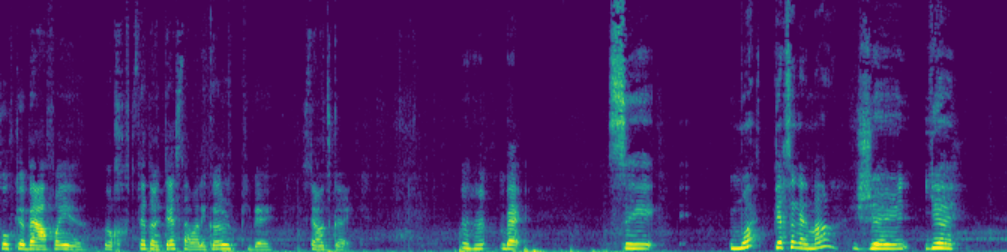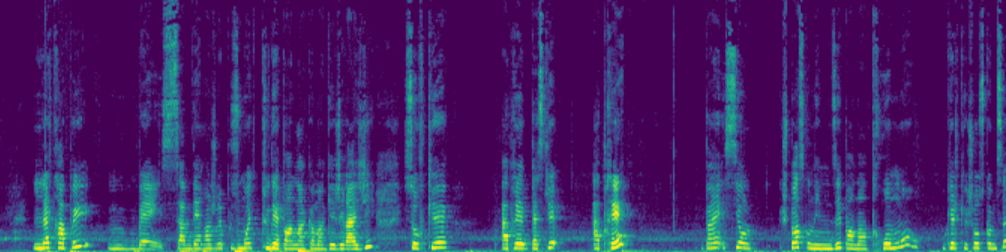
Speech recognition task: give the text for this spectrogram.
Sauf que, ben, à la fin, euh, on a fait un test avant l'école, puis ben, c'était rendu correct. Mhm. Ben, c'est. Moi, personnellement, je. L'attraper, mm, ben, ça me dérangerait plus ou moins, tout dépendant comment que j'ai réagi. Sauf que, après, parce que, après, ben, si on. Je pense qu'on est immunisé pendant trois mois ou quelque chose comme ça.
